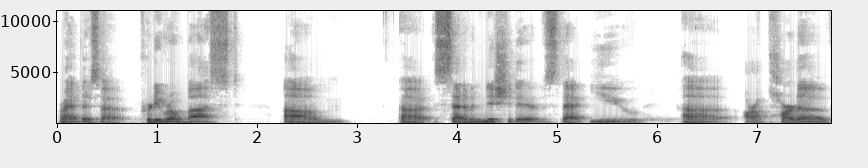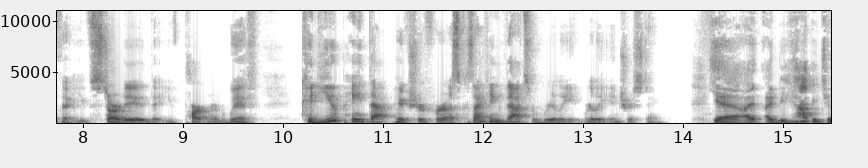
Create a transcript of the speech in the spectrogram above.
right? There's a pretty robust, um, uh, set of initiatives that you uh, are a part of, that you've started, that you've partnered with. Could you paint that picture for us? Because I think that's really, really interesting. Yeah, I, would be happy to.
